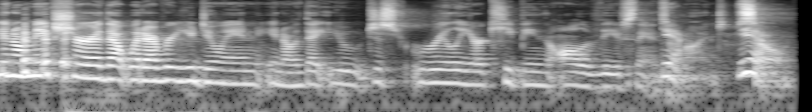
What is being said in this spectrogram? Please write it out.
you know, make sure that whatever you're doing, you know, that you just really are keeping all of these things Yeah. in mind. Yeah. So.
